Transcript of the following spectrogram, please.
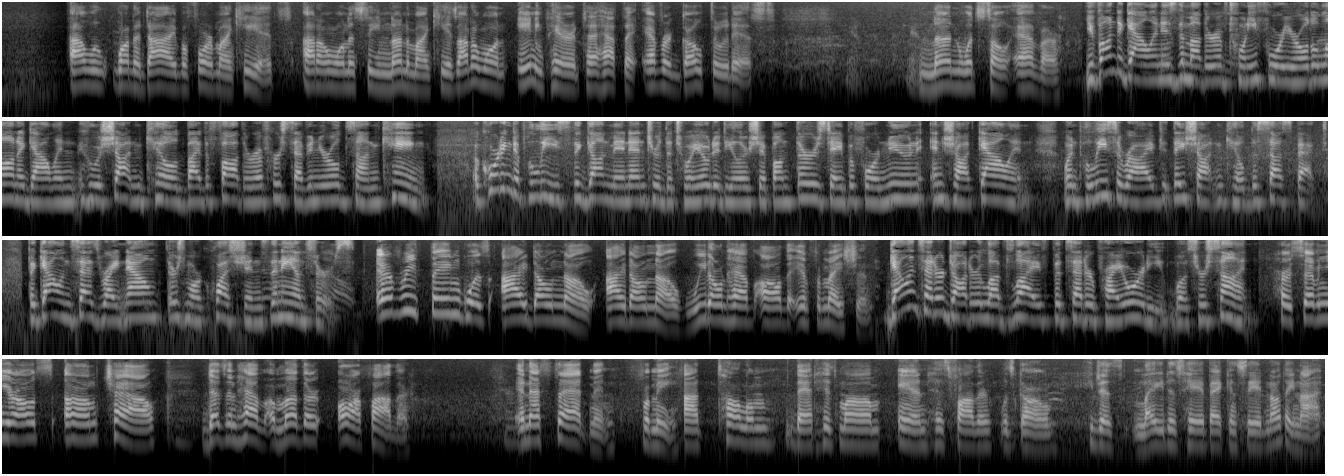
I would want to die before my kids. I don't want to see none of my kids. I don't want any parent to have to ever go through this. Yeah. Yeah. None whatsoever. Yvonne Gallon is the mother of 24 year old Alonna Gallon, who was shot and killed by the father of her seven year old son, King. According to police, the gunman entered the Toyota dealership on Thursday before noon and shot Gallon. When police arrived, they shot and killed the suspect. But Gallon says right now there's more questions than answers. Everything was, I don't know, I don't know. We don't have all the information. Gallon said her daughter loved life, but said her priority was her son her seven year old um, child doesn't have a mother or a father. And that's saddening for me. I told him that his mom and his father was gone. He just laid his head back and said, No, they're not.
